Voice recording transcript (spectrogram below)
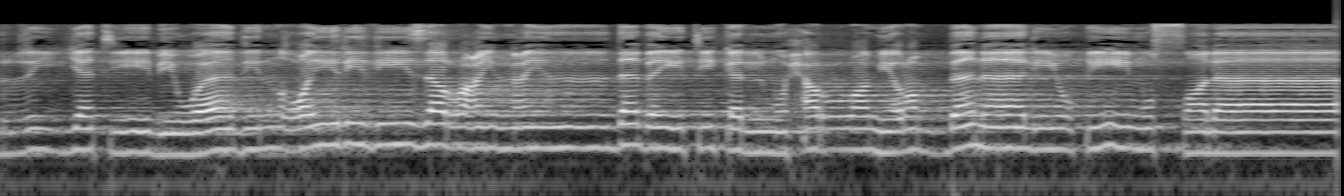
ذريتي بواد غير ذي زرع عند بيتك المحرم ربنا ليقيموا الصلاة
